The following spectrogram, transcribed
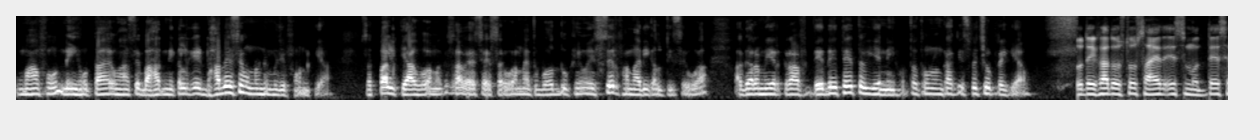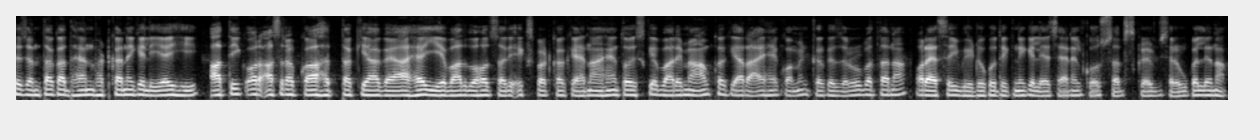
वहाँ फ़ोन नहीं होता है वहाँ से बाहर निकल के ढाबे से उन्होंने मुझे फ़ोन किया। सतपाल क्या हुआ? मैं साहब ऐसा ऐसा हुआ मैं तो बहुत दुखी हूँ ये सिर्फ़ हमारी गलती से हुआ। अगर हम एयरक्राफ्ट दे देते तो ये नहीं होता। तो उन्होंने कहा कि इस पर चुप रहिए आप। तो देखा दोस्तों शायद इस मुद्दे से जनता का ध्यान भटकाने के लिए ही आतिक और अशरफ का हत्या किया गया है। ये बात बहुत सारे एक्सपर्ट का कहना है तो इसके बारे में आपका क्या राय है? कॉमेंट करके ज़रूर बताना और ऐसे ही वीडियो को देखने के लिए चैनल को सब्सक्राइब ज़रूर कर लेना।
